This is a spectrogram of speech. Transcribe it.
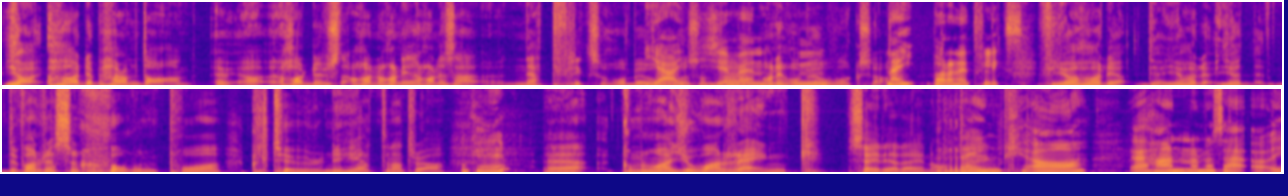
Jag hörde häromdagen. Har, du, har, har ni, har ni sån här Netflix och HBO och sånt där? Jajamän. Har ni HBO Mm. också? Nej, bara Netflix. För jag hörde, det- jag hörde jag, det var en recension på Kulturnyheterna tror jag. Okej. Eh, kommer du ihåg Johan Renck? Säg det dig någonting. Renk, ja. Eh, Han har någon sån här eh,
